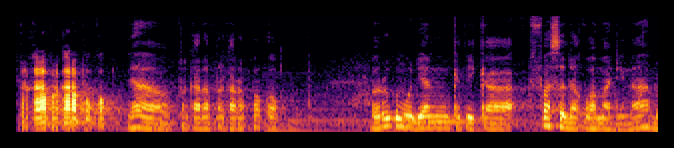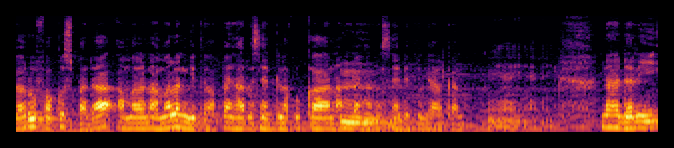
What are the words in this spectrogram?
Perkara-perkara pokok. ya perkara-perkara pokok. Baru kemudian ketika fase dakwah Madinah baru fokus pada amalan-amalan gitu, apa yang harusnya dilakukan, apa yang harusnya ditinggalkan. Iya, iya. iya. Nah, dari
